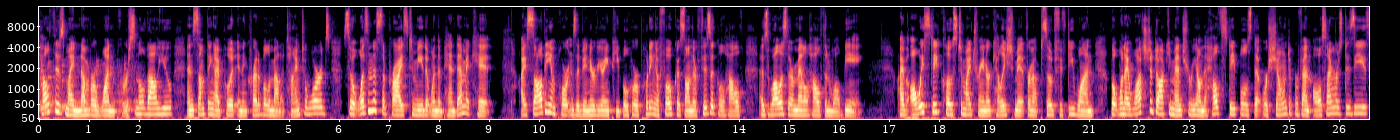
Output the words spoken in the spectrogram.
Health is my number one personal value and something I put an incredible amount of time towards, so it wasn't a surprise to me that when the pandemic hit, I saw the importance of interviewing people who are putting a focus on their physical health as well as their mental health and well being. I've always stayed close to my trainer, Kelly Schmidt, from episode 51, but when I watched a documentary on the health staples that were shown to prevent Alzheimer's disease,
